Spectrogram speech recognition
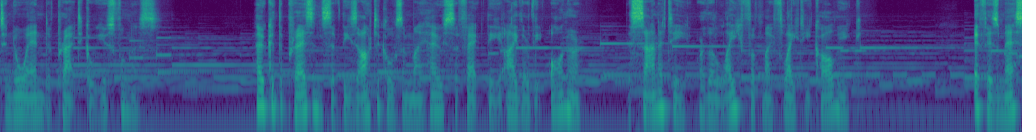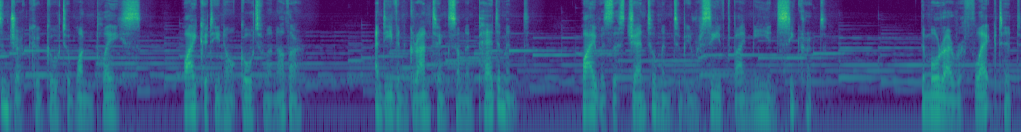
to no end of practical usefulness. How could the presence of these articles in my house affect the either the honour, the sanity, or the life of my flighty colleague? If his messenger could go to one place, why could he not go to another? And even granting some impediment, why was this gentleman to be received by me in secret? The more I reflected,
